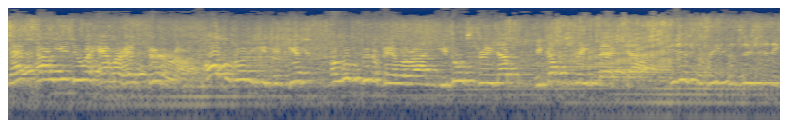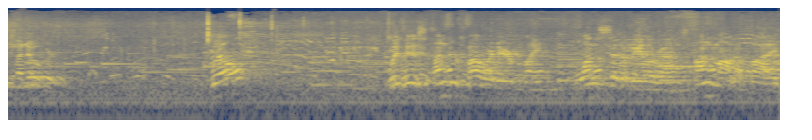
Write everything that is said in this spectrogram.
That's how you do a hammerhead turnaround. All the rudder you can get, a little bit of aileron, you go straight up, you come straight back down. It is a repositioning maneuver. Well, with this underpowered airplane, one set of ailerons, unmodified,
